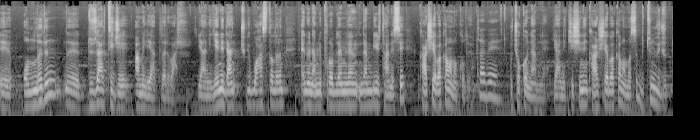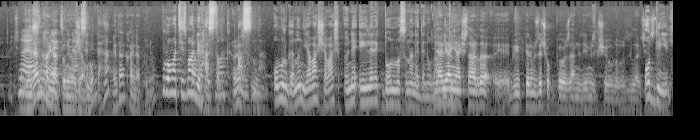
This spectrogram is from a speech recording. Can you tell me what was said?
Ee, onların e, düzeltici ameliyatları var. Yani yeniden çünkü bu hastaların en önemli problemlerinden bir tanesi karşıya bakamamak oluyor. Tabii. Bu çok önemli. Yani kişinin karşıya bakamaması bütün vücut. Bütün Neden kaynaklanıyor hocam bu? Kesinlikle, ha? Neden kaynaklanıyor? Bu romatizmal bir hastalık Öyle mi? aslında. Omurganın yavaş yavaş öne eğilerek donmasına neden olan bir İlerleyen durum. yaşlarda e, büyüklerimizde çok gözlemlediğimiz bir şey oldu yıllar içerisinde. O değil.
